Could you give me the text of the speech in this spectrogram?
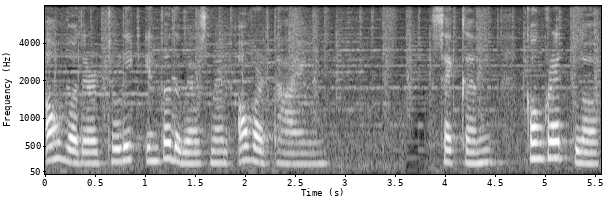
of water to leak into the basement over time. Second, concrete block.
